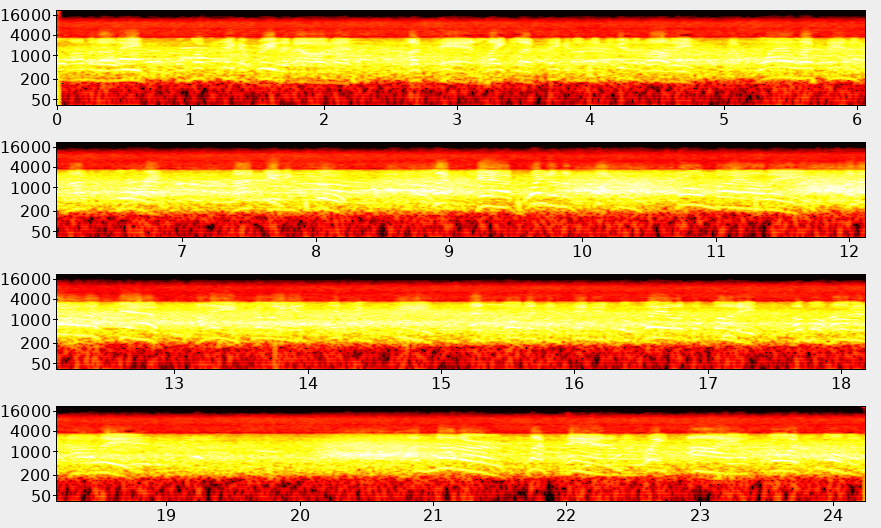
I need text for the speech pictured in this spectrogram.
Muhammad Ali, who must take a breather now and then. Left hand, light left, taken on the chin of Ali. That wild left hand is not scoring, not getting through. Left jab right in the button, thrown by Ali. Another left jab. Ali showing his clinching speed as Foreman continues to wail at the body of Muhammad Ali. Another left hand on the right eye of George Foreman,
